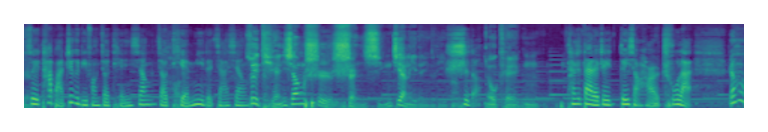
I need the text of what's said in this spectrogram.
所以他把这个地方叫甜香，叫甜蜜的家乡。所以甜香是沈行建立的一个地方。是的，OK，嗯，他是带了这堆小孩儿出来。然后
